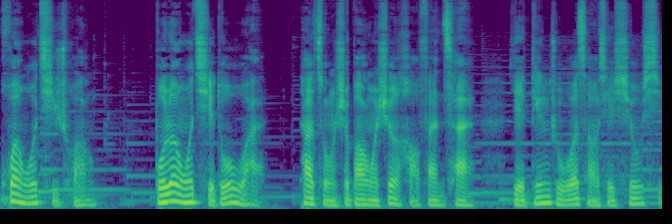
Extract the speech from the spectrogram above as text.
唤我起床，不论我起多晚，他总是帮我热好饭菜，也叮嘱我早些休息。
